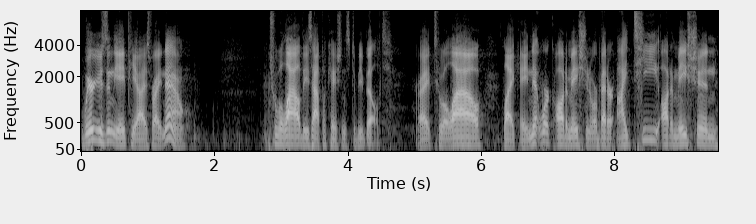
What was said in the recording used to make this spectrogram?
we're using the APIs right now to allow these applications to be built, right? To allow like a network automation or better IT automation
